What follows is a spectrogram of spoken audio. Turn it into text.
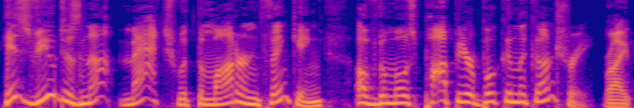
his view does not match with the modern thinking of the most popular book in the country. Right.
